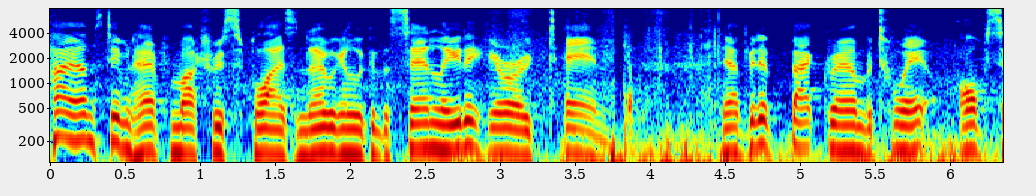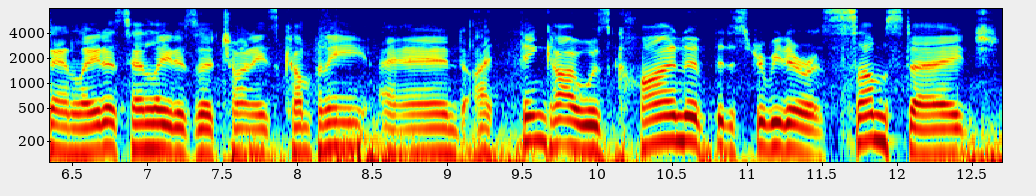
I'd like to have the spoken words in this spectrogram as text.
Hi, I'm Stephen Ham from Archery Supplies and today we're going to look at the Sanlida Hero 10. Now a bit of background between of Sanlida. Sanlida is a Chinese company and I think I was kind of the distributor at some stage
